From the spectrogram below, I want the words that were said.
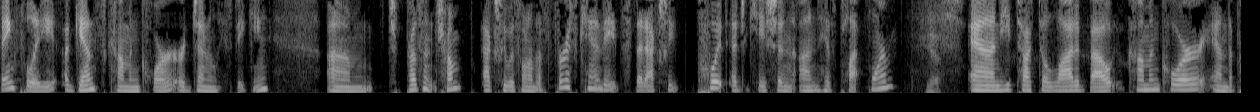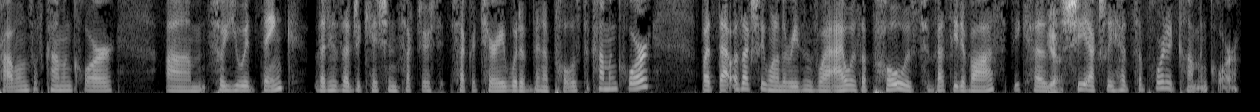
thankfully against Common Core, or generally speaking. Um, President Trump actually was one of the first candidates that actually put education on his platform. Yes. And he talked a lot about Common Core and the problems with Common Core. Um, so you would think that his education secretary would have been opposed to Common Core, but that was actually one of the reasons why I was opposed to Betsy DeVos because Yes. she actually had supported Common Core.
